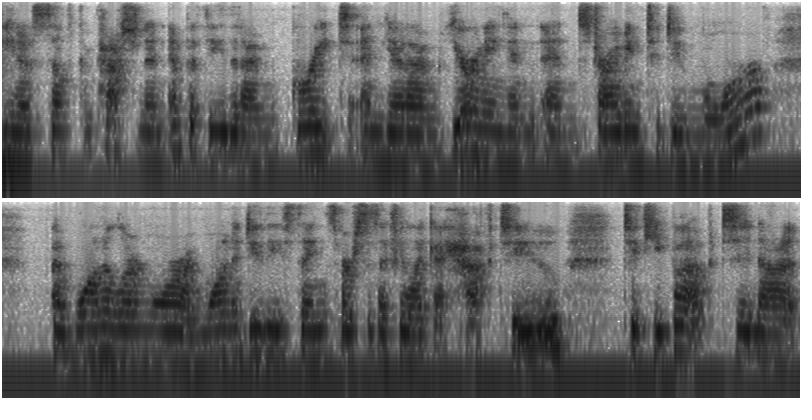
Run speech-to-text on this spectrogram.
you know, self compassion and empathy that I'm great and yet I'm yearning and, and striving to do more. I want to learn more. I want to do these things versus I feel like I have to to keep up, to not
